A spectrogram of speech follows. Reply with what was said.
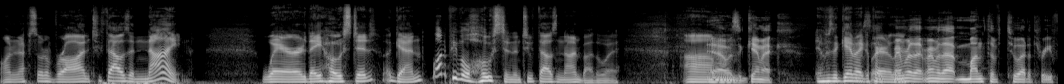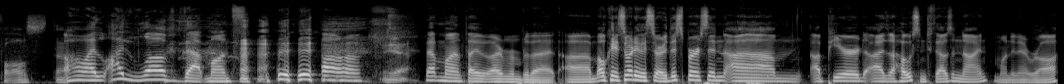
on an episode of Raw in 2009, where they hosted again. A lot of people hosted in 2009, by the way. Um, yeah, it was a gimmick. It was a gimmick It's like- apparently. remember that? Remember that month of two out of three falls? That- Oh, I I loved that month. yeah. that month, I, I remember that. Um, okay, so anyway, sorry. This person um, appeared as a host in 2009, Monday Night Raw,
